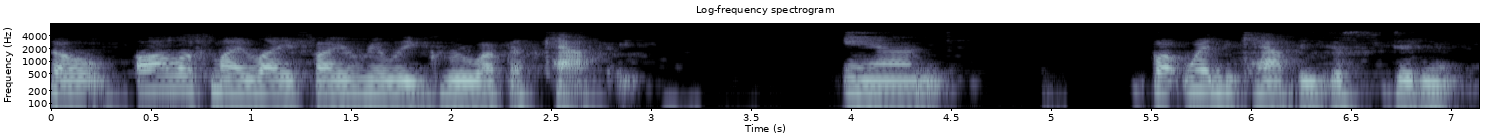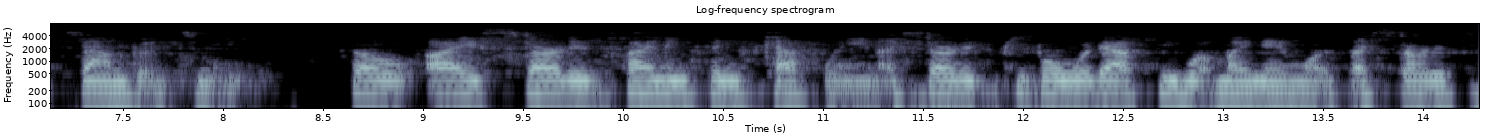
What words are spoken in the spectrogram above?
so all of my life, I really grew up as Kathy. And, but Wendy Kathy just didn't sound good to me. So I started signing things Kathleen. I started, people would ask me what my name was. I started to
